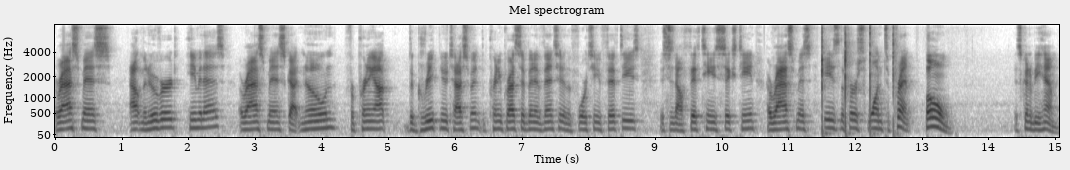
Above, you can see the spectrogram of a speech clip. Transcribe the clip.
Erasmus outmaneuvered Jimenez. Erasmus got known for printing out the Greek New Testament. The printing press had been invented in the 1450s. This is now 1516. Erasmus is the first one to print. Boom. It's going to be him.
